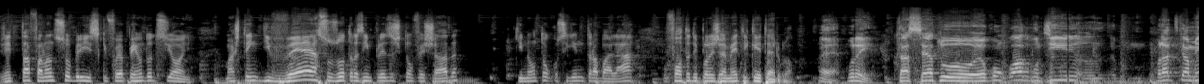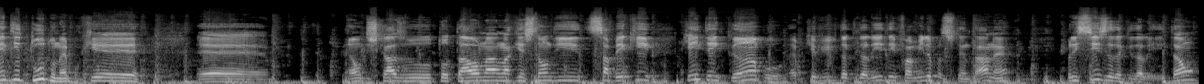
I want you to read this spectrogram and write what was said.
A gente tá falando sobre isso, que foi a pergunta do Cione. Mas tem diversas outras empresas que estão fechadas, que não estão conseguindo trabalhar por falta de planejamento e critério, Glauco. É, por aí. Tá certo, eu concordo contigo praticamente em tudo, né? Porque é, é um descaso total na, na questão de saber que quem tem campo é porque vive daqui dali, tem família para sustentar, né? Precisa daqui dali. Então,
